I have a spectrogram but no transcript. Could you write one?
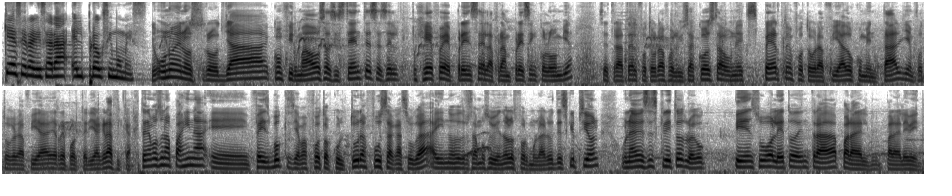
que se realizará el próximo mes. Uno de nuestros ya confirmados asistentes es el jefe de prensa de la Fran Press en Colombia. Se trata del fotógrafo Luis Acosta, un experto en fotografía documental y en fotografía de reportería gráfica. Tenemos una página en Facebook que se llama Fotocultura Fusagasugá, ahí nosotros estamos subiendo los formularios de inscripción. Una vez escritos, luego piden su boleto de entrada para el, para el evento.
